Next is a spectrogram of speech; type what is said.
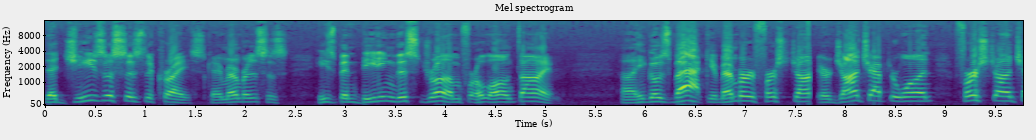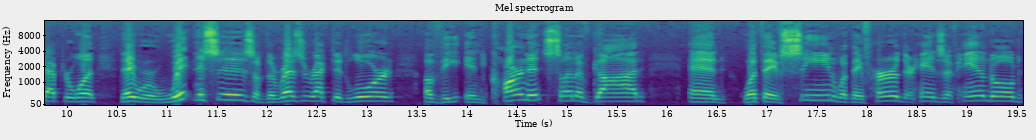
that Jesus is the Christ. Okay, remember this is he's been beating this drum for a long time. Uh, he goes back. You remember First John or John chapter one, First John chapter one. They were witnesses of the resurrected Lord, of the incarnate Son of God, and what they've seen, what they've heard, their hands have handled.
